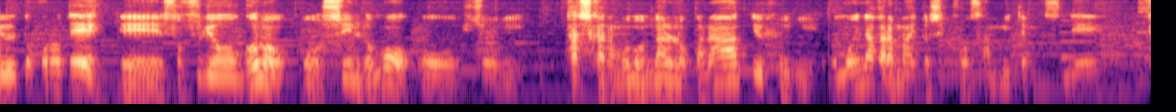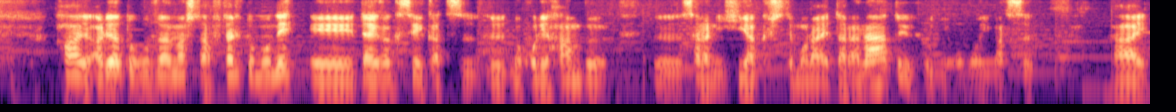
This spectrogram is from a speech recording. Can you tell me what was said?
いうところで、えー卒業後の進路も非常に確かなものになるのかなというふうに思いながら毎年高3見てますね。はい、ありがとうございました。2人ともね、えー大学生活残り半分、さらに飛躍してもらえたらなというふうに思います。はい、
